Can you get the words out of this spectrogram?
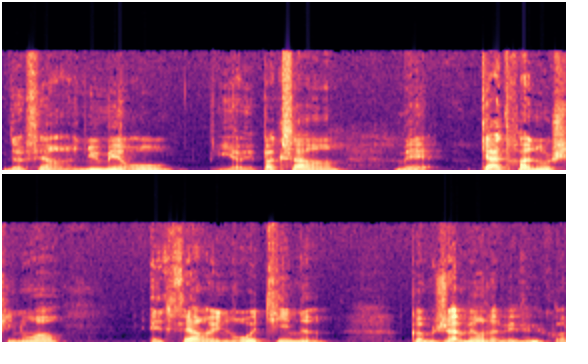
de faire un numéro, il n'y avait pas que ça, hein, mais quatre anneaux chinois, et de faire une routine comme jamais on avait vu. Quoi.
